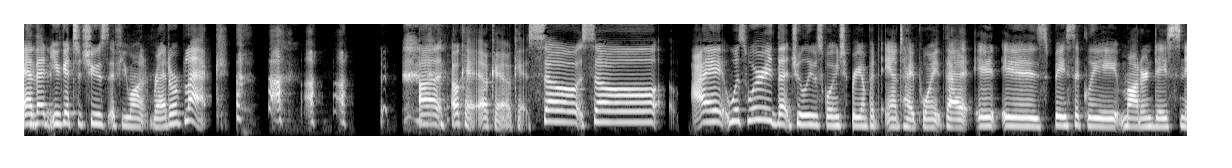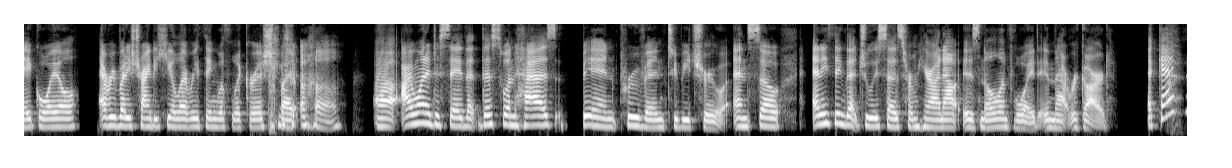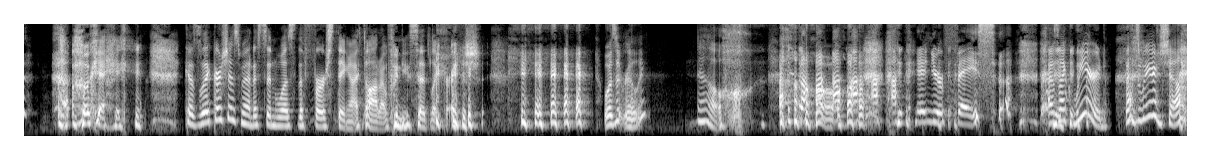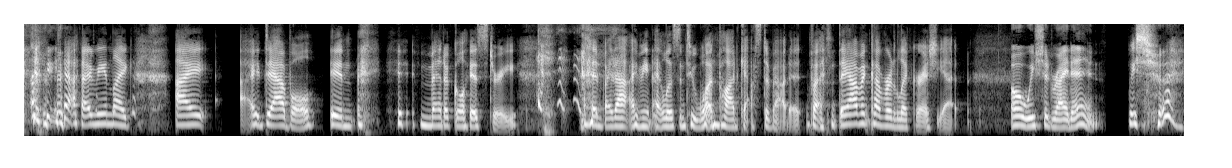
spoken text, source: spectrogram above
and then you get to choose if you want red or black. uh, okay, okay, okay. So, so I was worried that Julie was going to bring up an anti point that it is basically modern day snake oil. Everybody's trying to heal everything with licorice, but uh-huh. uh, I wanted to say that this one has been proven to be true. And so anything that Julie says from here on out is null and void in that regard. Okay? Okay. Cuz licorice as medicine was the first thing I thought of when you said licorice. Was it really? No. Oh. In your face. I was like, weird. That's weird, Shell. yeah, I mean like I I dabble in medical history. and by that, I mean I listened to one podcast about it, but they haven't covered licorice yet. Oh, we should write in. We should.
